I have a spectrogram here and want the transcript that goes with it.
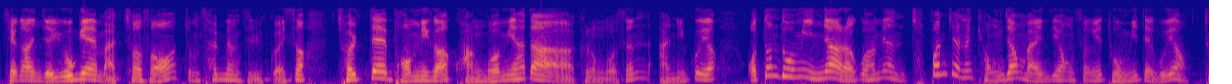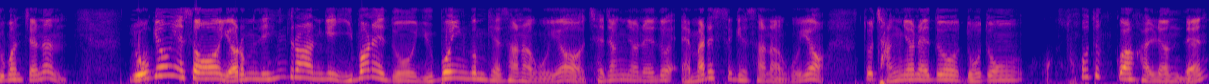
제가 이제 요게 맞춰서 좀 설명드릴 거예요. 그래서 절대 범위가 광범위하다 그런 것은 아니고요. 어떤 도움이 있냐라고 하면 첫 번째는 경장 마인드 형성에 도움이 되고요. 두 번째는 노경에서 여러분들이 힘들어하는 게 이번에도 유보임금 계산하고요. 재작년에도 MRS 계산하고요. 또 작년에도 노 노동 소득과 관련된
